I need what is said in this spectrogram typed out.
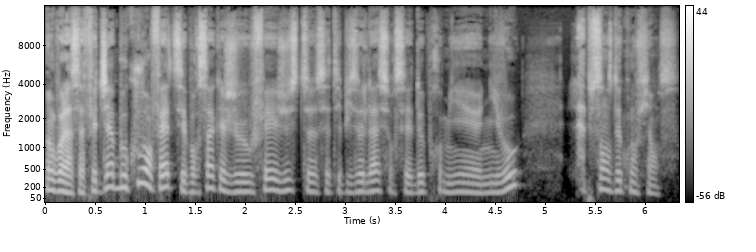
Donc voilà, ça fait déjà beaucoup en fait, c'est pour ça que je vous fais juste cet épisode-là sur ces deux premiers euh, niveaux l'absence de confiance.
